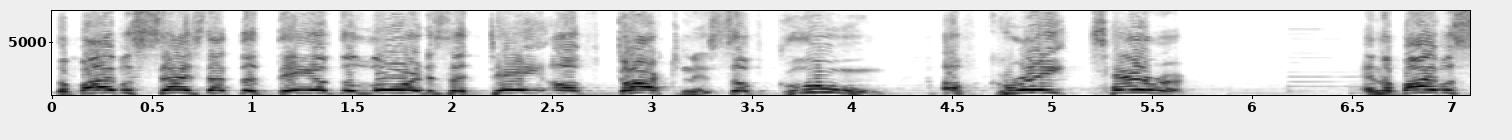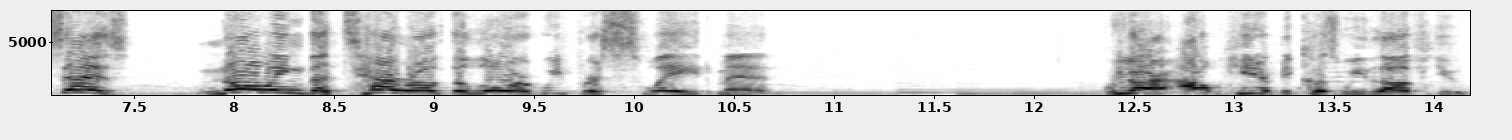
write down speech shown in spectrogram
The Bible says that the day of the Lord is a day of darkness, of gloom, of great terror. And the Bible says, knowing the terror of the Lord, we persuade men. We are out here because we love you.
